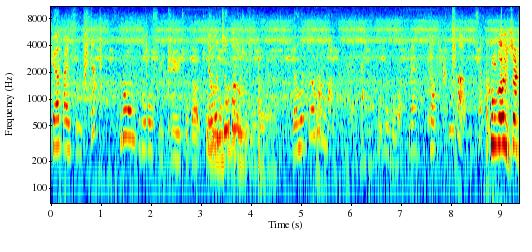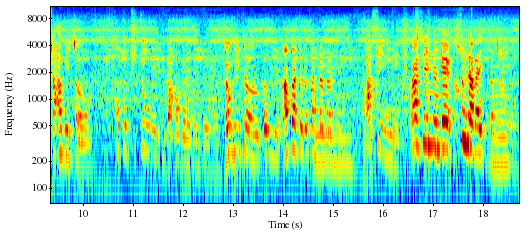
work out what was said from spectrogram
기억할 수 있어? 그럼 들어갈 수 있지. 저다 저도 너무 조금. 적은 거야. 너무 좁은 거. 적은 거 같아. 더 큰 거 없어? 큰 거 있어 저기 있어 아저 뒤쪽으로 이렇게 나가봐야 된대. 저기 있어 거기 아파트를 갖다 놔 음, 가스 있는데 이제 가스 있는데 큰 나라 있어 음.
